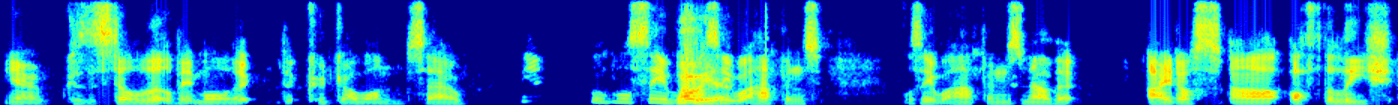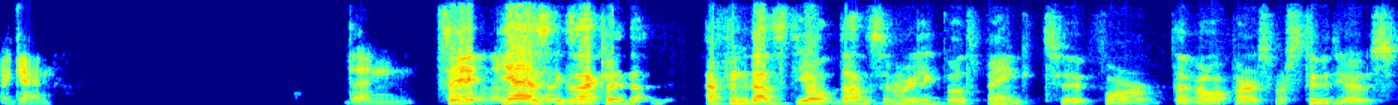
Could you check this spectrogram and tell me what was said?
you know, because there's still a little bit more that, that could go on. So yeah, we'll, we'll see. We'll, Oh, we'll yeah. see what happens. We'll see what happens now that Eidos are off the leash again. Then See, Yeah, that's yes, cool. exactly. That, I think that's the that's a really good thing to for developers for studios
